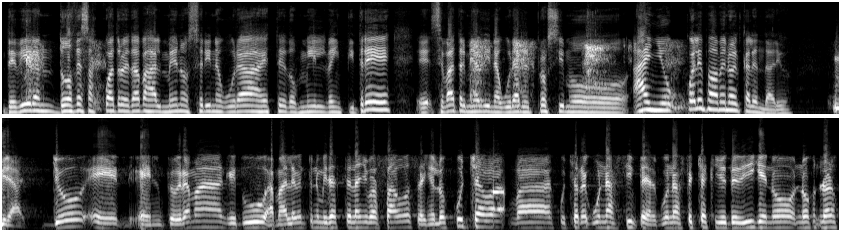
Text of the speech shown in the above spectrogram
¿Debieran dos de esas cuatro etapas al menos ser inauguradas este 2023? Eh, ¿Se va a terminar de inaugurar el próximo año? ¿Cuál es más o menos el calendario? Mira, yo eh, en el programa que tú amablemente me invitaste el año pasado, si alguien lo escucha, va, va a escuchar algunas algunas fechas que yo te di que no, no, no, las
